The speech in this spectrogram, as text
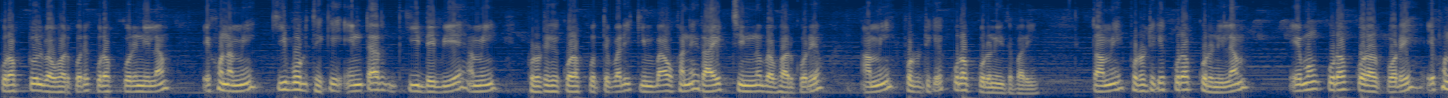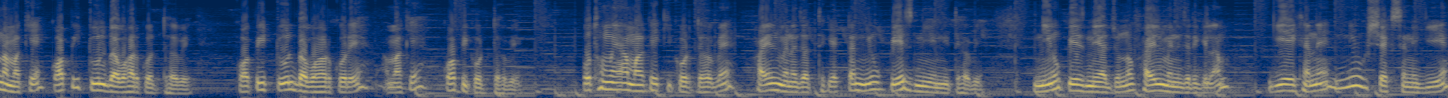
ক্রপ টুল ব্যবহার করে ক্রপ করে নিলাম। এখন আমি কিবোর্ড থেকে এন্টার কি দেবিয়ে আমি ফটোটিকে ক্রপ করতে পারি কিংবা ওখানে রাইট চিহ্ন ব্যবহার করেও আমি ফটোটিকে ক্রপ করে নিতে পারি। তো আমি ফটোটিকে ক্রপ করে নিলাম এবং ক্রপ করার পরে এখন আমাকে কপি টুল ব্যবহার করতে হবে। কপি টুল ব্যবহার করে আমাকে কপি করতে হবে। প্রথমে আমাকে কি করতে হবে? ফাইল ম্যানেজার থেকে একটা নিউ পেজ নিয়ে নিতে হবে। নিউ পেজ নেওয়ার জন্য ফাইল ম্যানেজারে গেলাম। গিয়ে এখানে নিউ সেকশনে গিয়ে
